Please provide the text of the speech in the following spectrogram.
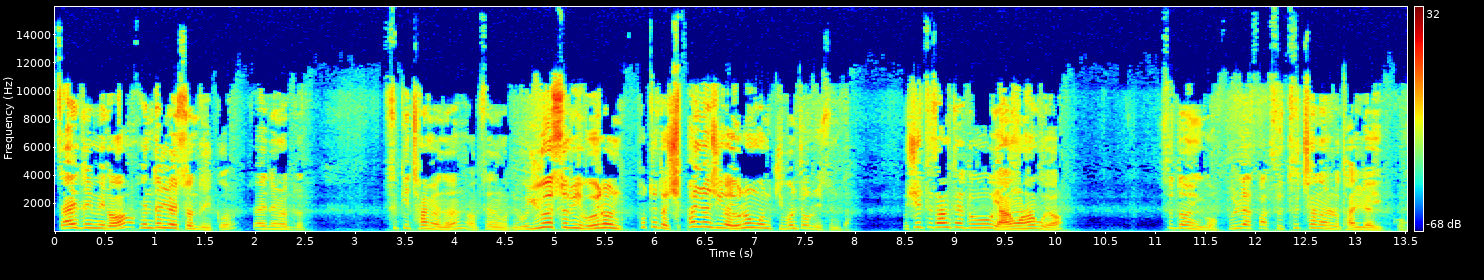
사이드 미러, 핸들 열선도 있고, 사이드 미러도 습기 차면은 없애는 것도. 뭐 USB 뭐 이런 포트다 18년식이라 이런 건 기본적으로 있습니다. 뭐 시트 상태도 양호하고요. 수동이고 블랙박스 2 채널로 달려 있고.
